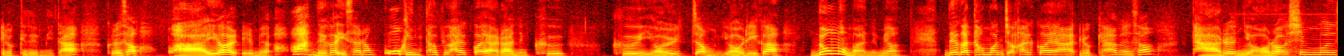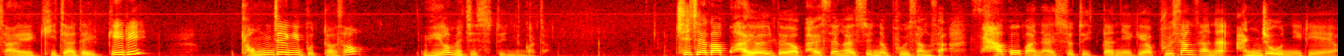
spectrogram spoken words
이렇게 됩니다. 그래서 과열 이러면 아, 내가 이 사람 꼭 인터뷰할 거야라는 그 그 열정, 열의가 너무 많으면 내가 더 먼저 갈 거야 이렇게 하면서 다른 여러 신문사의 기자들끼리 경쟁이 붙어서 위험해질 수도 있는 거죠. 취재가 과열되어 발생할 수 있는 불상사, 사고가 날 수도 있다는 얘기예요. 불상사는 안 좋은 일이에요.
